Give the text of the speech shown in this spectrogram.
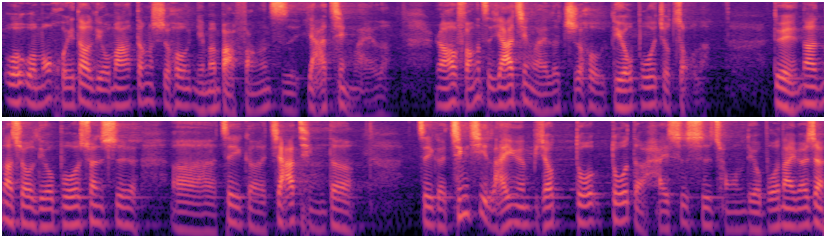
我我们回到刘妈，当时候你们把房子押进来了，然后房子押进来了之后，刘波就走了。对，那那时候刘波算是呃这个家庭的。这个经济来源比较多多的，还是是从刘波那边，像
